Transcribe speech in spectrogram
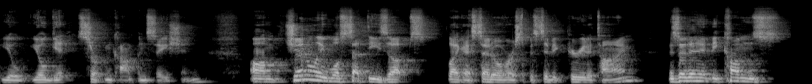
you'll you'll get certain compensation. Um, generally, we'll set these up, like I said, over a specific period of time, and so then it becomes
